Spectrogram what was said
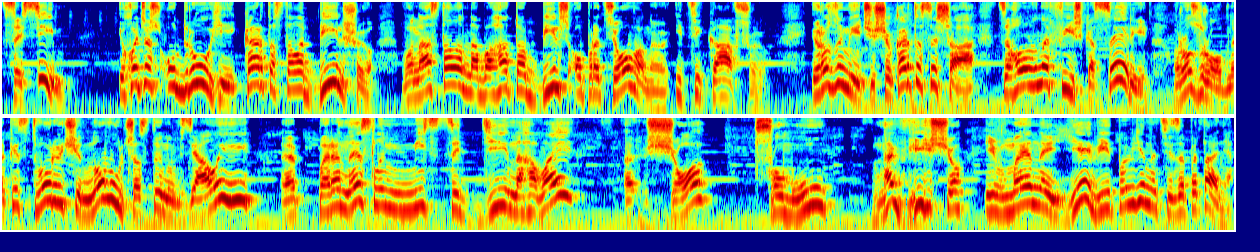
це 7. І хоча ж у другій карта стала більшою, вона стала набагато більш опрацьованою і цікавшою. І розуміючи, що карта США це головна фішка серії, розробники, створюючи нову частину, взяли і е, перенесли місце дії на Гаваї? Е, що? Чому? Навіщо? І в мене є відповіді на ці запитання.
